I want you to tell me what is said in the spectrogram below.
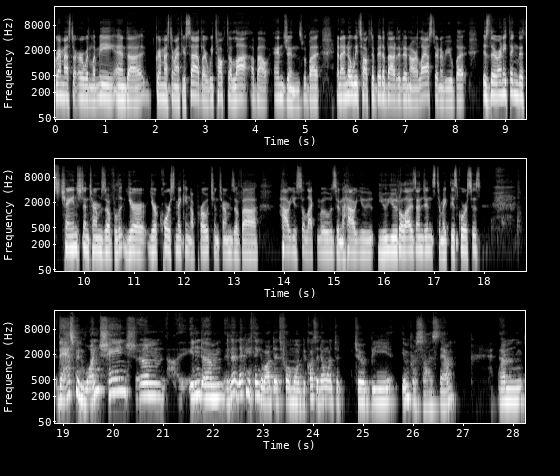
Grandmaster Erwin L'Ami and uh, Grandmaster Matthew Sadler, we talked a lot about engines, but and I know we talked a bit about it in our last interview. But is there anything that's changed in terms of your your course making approach in terms of uh, how you select moves and how you you utilize engines to make these courses? There has been one change um, in the. Um, let, let, me think about that for a moment because I don't want to, to be imprecise there. Um,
